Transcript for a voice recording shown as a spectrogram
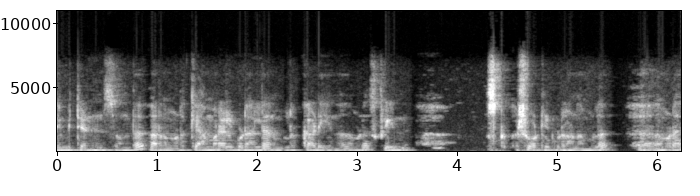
ലിമിറ്റേഷൻസ് ഉണ്ട്. കാരണം നമ്മുടെ ക്യാമറയിൽ കൂടെ അല്ല നമ്മൾ റെക്കോർഡ് ചെയ്യുന്നത്. നമ്മുടെ സ്ക്രീൻ ഷോട്ടിൽ കൂടെയാണ് നമ്മൾ നമ്മുടെ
